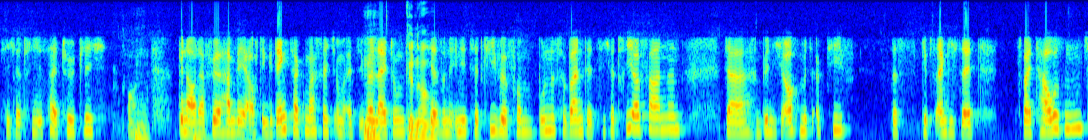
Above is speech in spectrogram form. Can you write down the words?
Psychiatrie ist halt tödlich. Und mhm. Genau dafür haben wir ja auch den Gedenktag gemacht, um als hm, Überleitung. Genau. Das ist ja so eine Initiative vom Bundesverband der Psychiatrieerfahrenen. Da bin ich auch mit aktiv. Das gibt es eigentlich seit 2000.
